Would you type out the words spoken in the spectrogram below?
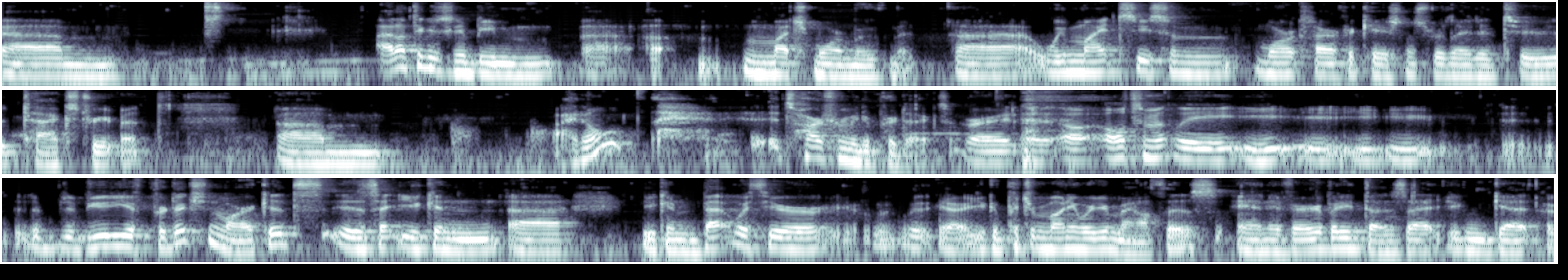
Um, I don't think there's going to be uh, uh, much more movement. Uh, we might see some more clarifications related to tax treatment. Um, I don't. It's hard for me to predict, right? Uh, ultimately, you, you, you, the beauty of prediction markets is that you can uh, you can bet with your you, know, you can put your money where your mouth is, and if everybody does that, you can get a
